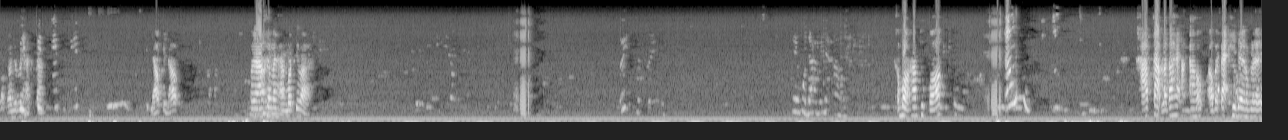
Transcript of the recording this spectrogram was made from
บอกว่าจะเป็นปัญหากับการปิดแล้วปิดแล้วเพราะฉะนั้นขึ้นมาทางรถดีกว่า เฮ้ยเพลงกูได้ไม่ได้เอาเขาบอกห้ามทุบบล็อกเอ้าครับกลับแล้วก็ให้เอาเอาไปแปะที่เดิมเลย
